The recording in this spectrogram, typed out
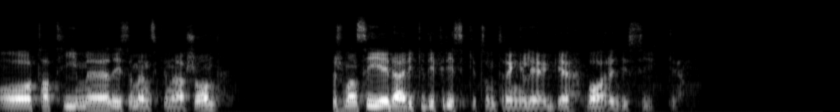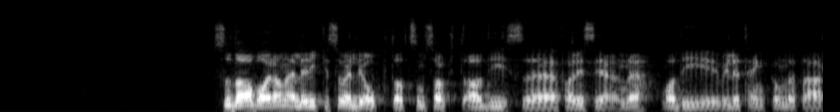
og ta tid med disse menneskene her sånn. For som han sier, det er ikke de friske som trenger lege, bare de syke. Så da var han heller ikke så veldig opptatt som sagt, av disse fariseerne, hva de ville tenke om dette her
